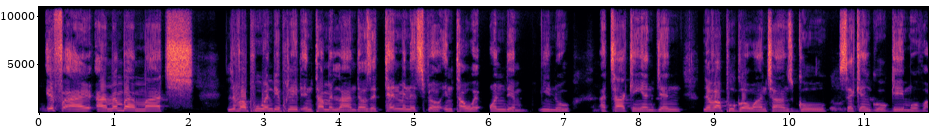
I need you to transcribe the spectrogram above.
If I, I remember a match, Liverpool when they played Inter Milan, there was a 10 minute spell. Inter were on them, you know, attacking, and then Liverpool got one chance, goal, second goal, game over.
